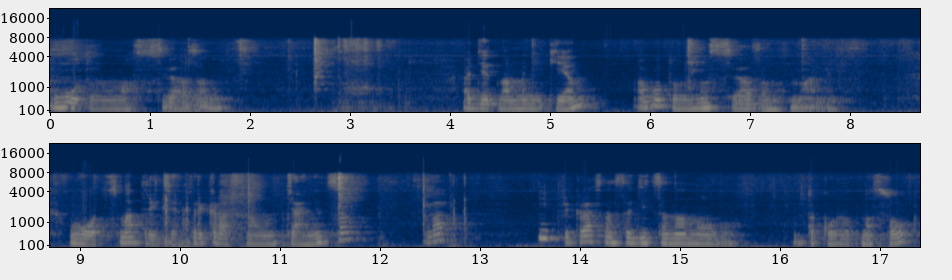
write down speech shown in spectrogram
Вот он у нас связан. Одет на манекен. А вот он у нас связан нами. Вот, смотрите, прекрасно он тянется. Да? И прекрасно садится на ногу. Вот такой вот носок.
